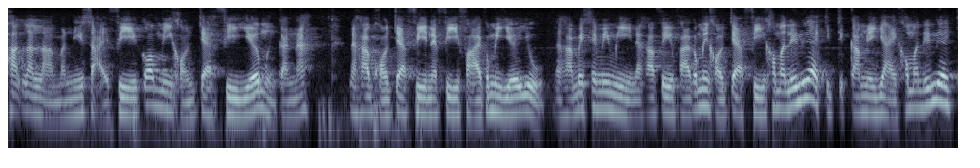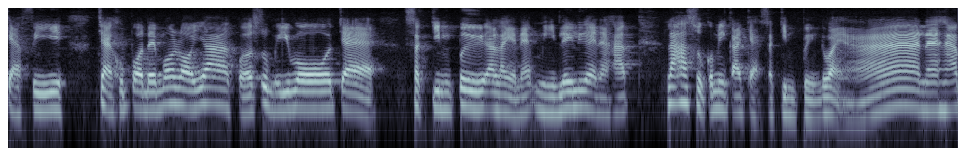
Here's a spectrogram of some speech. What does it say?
พัดหลังๆมันนี้สายฟรีก็มีของแจกฟรีเยอะเหมือนกันนะนะครับของแจกฟรีในฟรีไฟก็มีเยอะอยู่นะครับไม่ใช่ไม่มีนะครับฟรีไฟก็มีของแจกฟรีเข้ามาเรื่อยๆกิจกรรมใหญ่ๆเข้ามาเรื่อยๆแจกฟรีแจกคูปองเดโมรอย่าเปิดสุ่มอีโวแจกสกินปืนอะไรอย่างนี้มีเรื่อยๆนะครับล่าสุดก็มีการแจกสกินปืนด้วยอ่านะครับ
